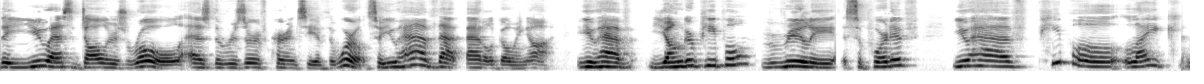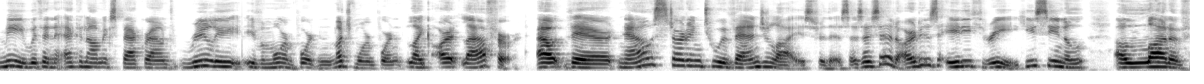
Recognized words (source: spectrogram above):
the US dollar's role as the reserve currency of the world. So you have that battle going on. You have younger people really supportive you have people like me with an economics background, really even more important, much more important, like Art Laffer out there now starting to evangelize for this. As I said, Art is 83. He's seen a, a lot of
